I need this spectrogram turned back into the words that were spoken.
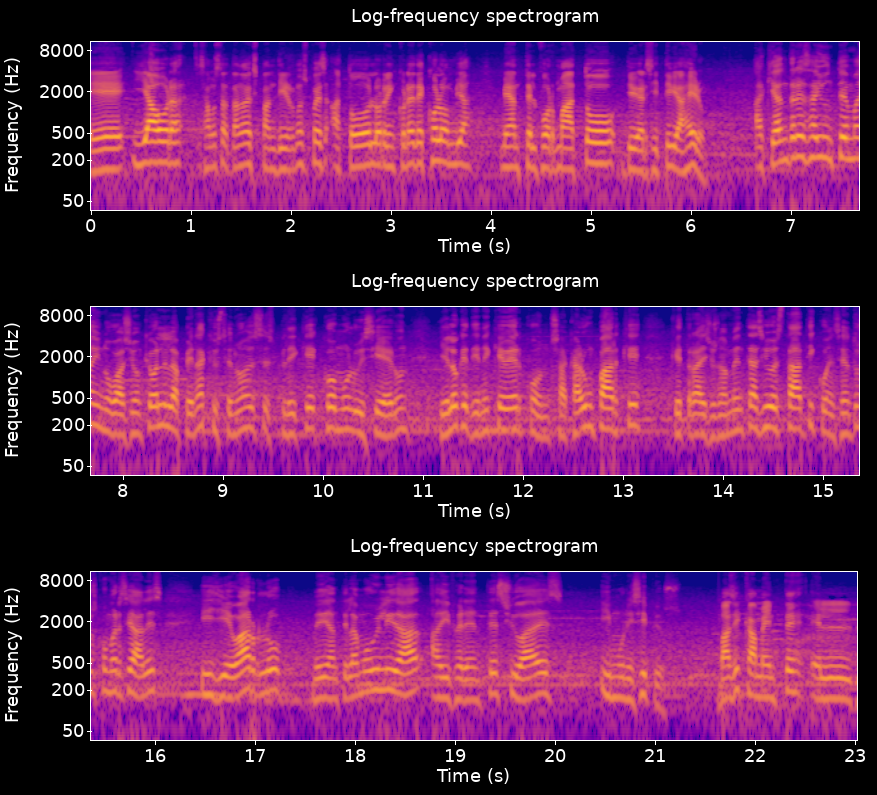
Eh, y ahora estamos tratando de expandirnos pues, a todos los rincones de Colombia mediante el formato Diversity Viajero. Aquí Andrés hay un tema de innovación que vale la pena que usted nos explique cómo lo hicieron y es lo que tiene que ver con sacar un parque que tradicionalmente ha sido estático en centros comerciales y llevarlo mediante la movilidad a diferentes ciudades y municipios. Básicamente el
